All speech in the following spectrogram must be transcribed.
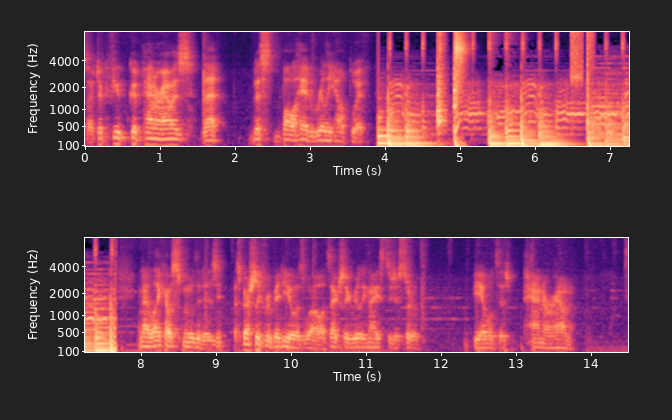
So I took a few good panoramas that this ball head really helped with. And I like how smooth it is, especially for video as well. It's actually really nice to just sort of be able to pan around. You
